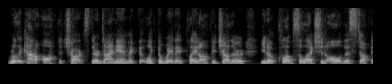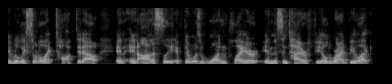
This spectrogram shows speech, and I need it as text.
really kind of off the charts. Their dynamic, that like the way they played off each other, you know, club selection, all this stuff. They really sort of like talked it out. And and honestly, if there was one player in this entire field where I'd be like,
